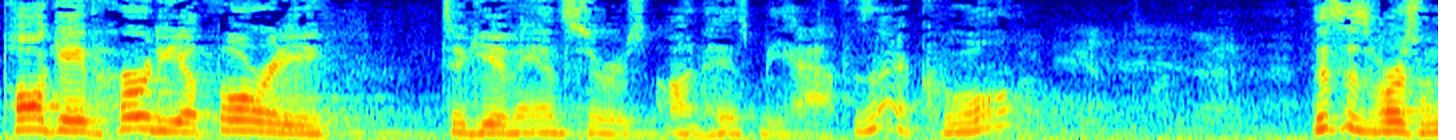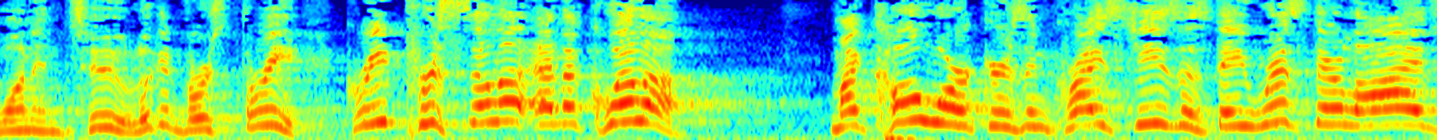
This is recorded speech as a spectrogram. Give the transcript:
Paul gave her the authority to give answers on his behalf. Isn't that cool? This is verse 1 and 2. Look at verse 3. Greet Priscilla and Aquila, my co-workers in Christ Jesus. They risked their lives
